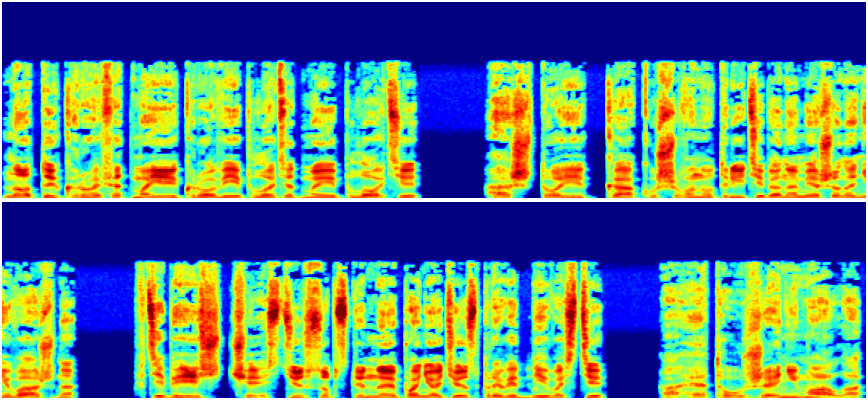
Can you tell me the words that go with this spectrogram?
но ты кровь от моей крови и плоть от моей плоти. А что и как уж внутри тебя намешано, неважно. В тебе есть честь и собственное понятие справедливости, а это уже немало.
